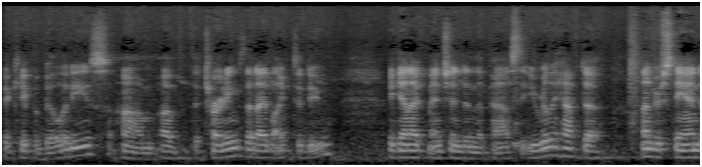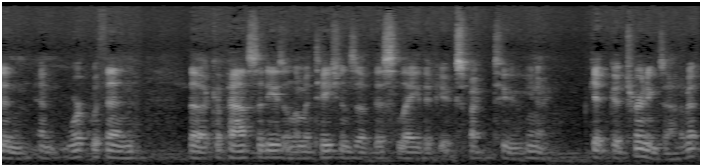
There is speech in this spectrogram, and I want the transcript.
the capabilities um, of the turnings that I'd like to do again, I've mentioned in the past that you really have to understand and, and work within the capacities and limitations of this lathe if you expect to, you know, get good turnings out of it.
